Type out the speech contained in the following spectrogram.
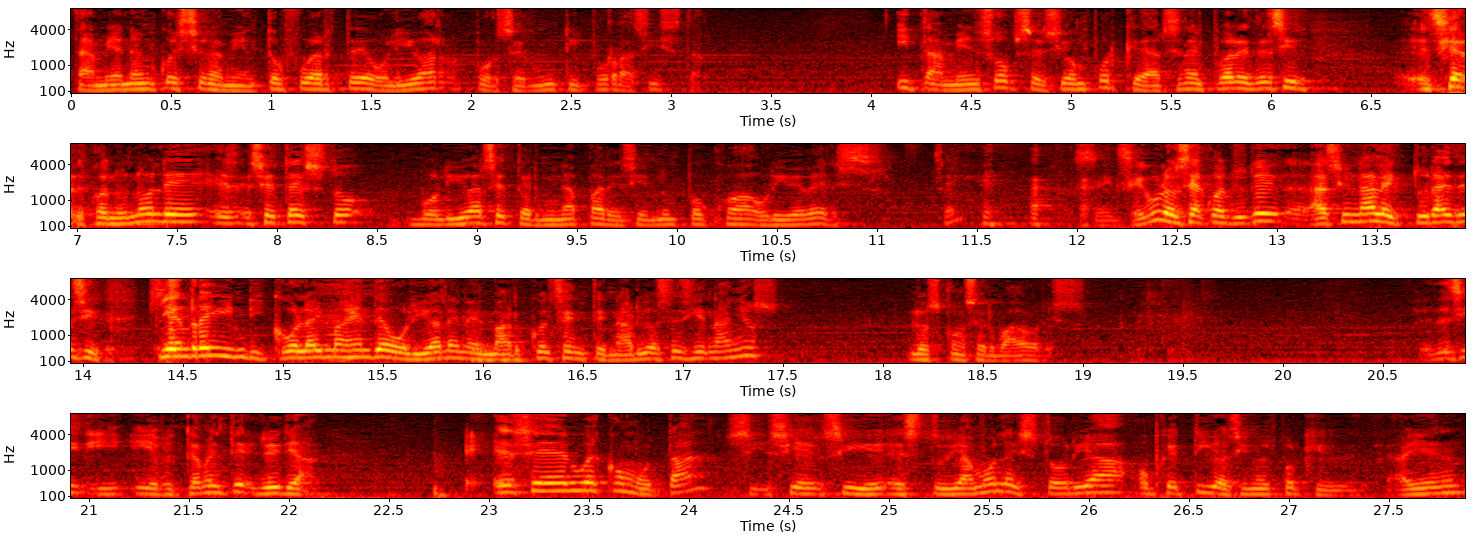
También hay un cuestionamiento fuerte de Bolívar por ser un tipo racista. Y también su obsesión por quedarse en el poder. Es decir, es cierto, cuando uno lee e- ese texto, Bolívar se termina pareciendo un poco a Uribe Vélez. ¿sí? Sí, seguro, o sea, cuando usted hace una lectura, es decir, ¿quién reivindicó la imagen de Bolívar en el marco del centenario hace 100 años? Los conservadores. Es decir, y, y efectivamente, yo diría, ese héroe como tal, si, si, si estudiamos la historia objetiva, si no es porque hay en,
